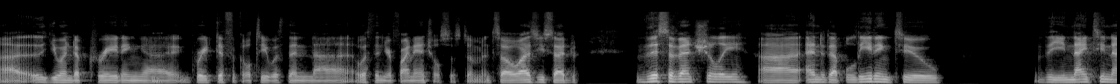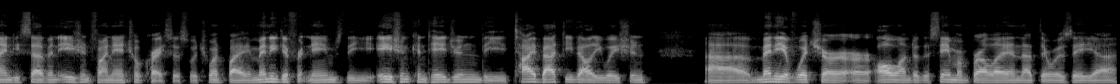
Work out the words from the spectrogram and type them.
uh, you end up creating uh, great difficulty within within your financial system. And so, as you said, this eventually ended up leading to the 1997 Asian financial crisis, which went by many different names the Asian contagion, the Thai baht devaluation, uh, many of which are, are all under the same umbrella, and that there was a uh,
